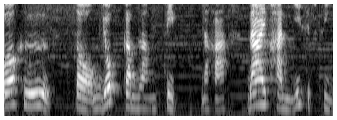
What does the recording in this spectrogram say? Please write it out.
ก็คือ 2 ยกกำลัง 10 นะคะ ได้พันยี่สิบสี่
